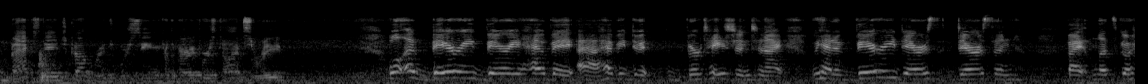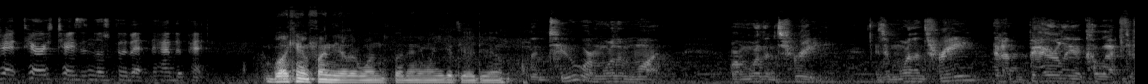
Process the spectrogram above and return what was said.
and backstage coverage we're seeing for the very first time. Serene. Well, a very, very heavy, uh, heavy divertation tonight. We had a very Darris, Darrison fight. Let's go ahead, Terrace Chasen, those for the bit, have the pit. Well, I can't find the other ones, but anyway, you get the idea. More than two or more than one? Or more than three? Is it more than three? Then I'm barely a collector.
